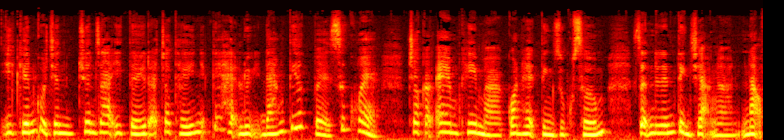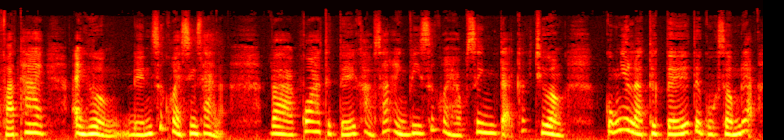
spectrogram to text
ý kiến của chuyên chuyên gia y tế đã cho thấy những cái hệ lụy đáng tiếc về sức khỏe cho các em khi mà quan hệ tình dục sớm dẫn đến tình trạng à, nạo phá thai, ảnh hưởng đến sức khỏe sinh sản ạ. Và qua thực tế khảo sát hành vi sức khỏe học sinh tại các trường, cũng như là thực tế từ cuộc sống đấy ạ,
